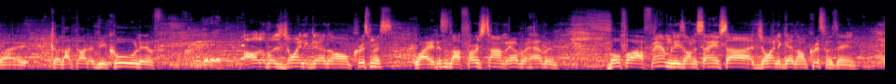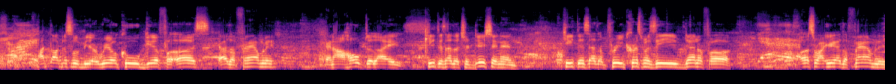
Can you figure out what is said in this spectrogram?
right? Because I thought it'd be cool if all of us join together on Christmas, right? This is our first time ever having both of our families on the same side join together on Christmas, and I thought this would be a real cool gift for us as a family. And I hope to like keep this as a tradition and keep this as a pre-Christmas Eve dinner for us right here as a family.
